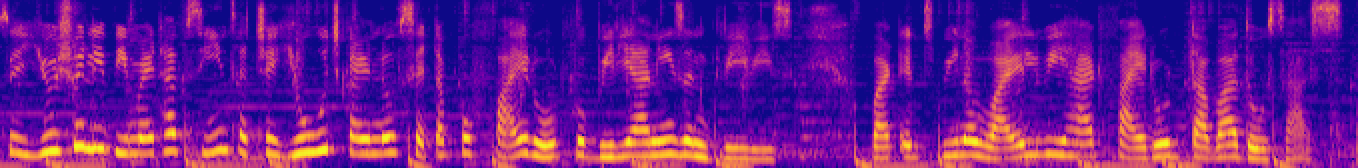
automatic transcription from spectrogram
So usually we might have seen such a huge kind of setup of firewood for biryanis and gravies, but it's been a while we had firewood tawa dosas.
